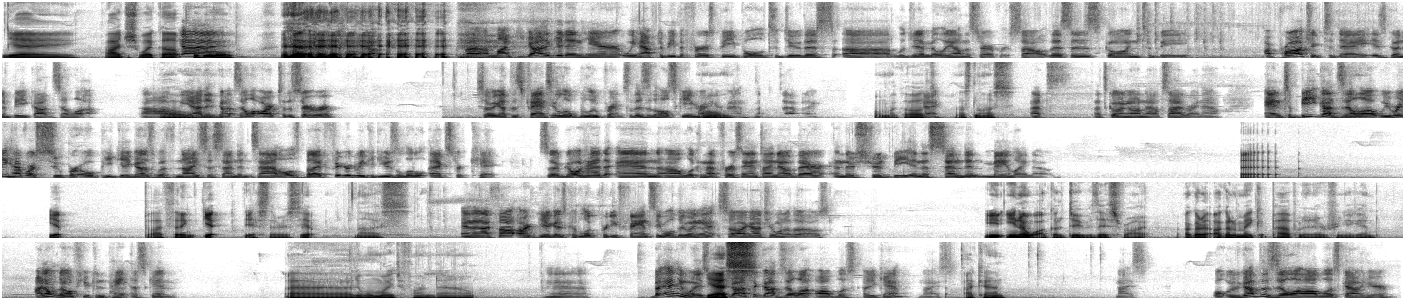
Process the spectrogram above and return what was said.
Yay! I just woke up. But I'm like, you got to get in here. We have to be the first people to do this uh, legitimately on the server. So this is going to be our project today. Is going to be Godzilla. Uh, We Oh. added Godzilla art to the server, so we got this fancy little blueprint. So this is the whole scheme right here, Oh. man. That's what's happening. oh my god, Okay. that's nice. That's that's going on outside right now. And to beat Godzilla, we already have our super OP Gigas with nice Ascendant saddles, but I figured we could use a little extra kick. So go ahead and uh, look in that first anti-node there, and there should be an Ascendant melee node. Uh, Yep. I think, yep. Yes, there is. Yep. Nice. And then I thought our Gigas could look pretty fancy while doing it, so I got you one of those. You, you know what I've got to do with this, right? I got to I got to make it purple and everything again. I don't know if you can paint a skin. Uh, only one way to find out. Yeah. But anyways, Yes. we've got the Godzilla obelisk. Oh, you can? Nice. I can. Nice. Well, we've got the Zilla obelisk out here.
